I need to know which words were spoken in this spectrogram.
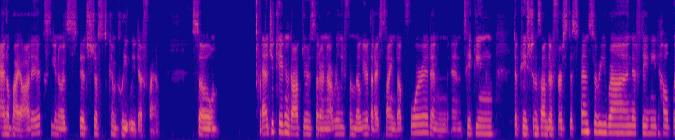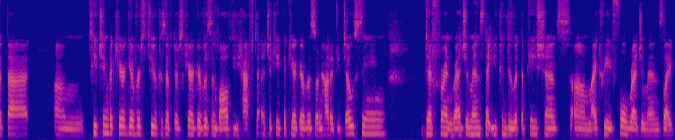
antibiotics. You know, it's it's just completely different. So educating doctors that are not really familiar that I signed up for it and and taking the patients on their first dispensary run if they need help with that. Um, teaching the caregivers too, because if there's caregivers involved, you have to educate the caregivers on how to do dosing, different regimens that you can do with the patients. Um, I create full regimens, like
